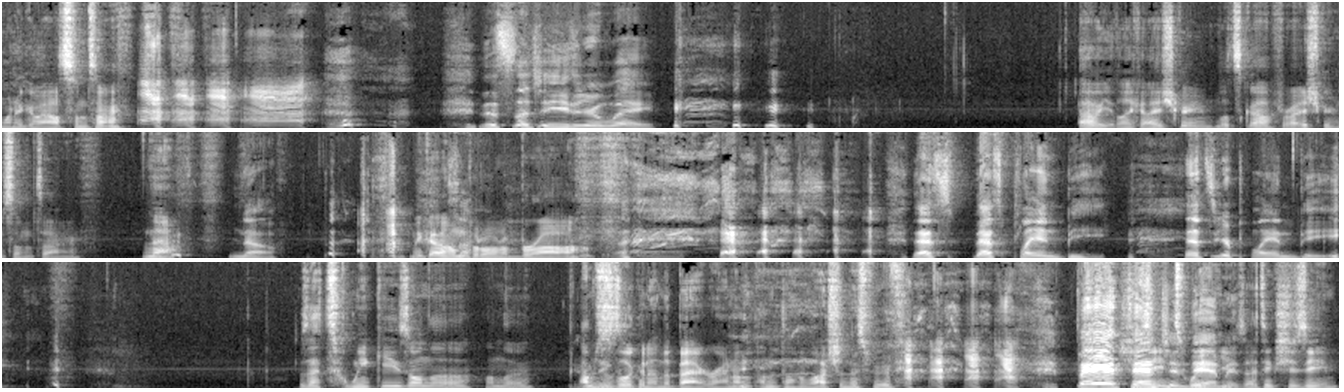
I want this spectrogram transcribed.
want to go out sometime?" There's such an easier way. oh, you like ice cream? Let's go out for ice cream sometime. No, No, let me go home and put on a bra. that's that's Plan B. That's your Plan B. Is that Twinkies on the on the? I'm just looking in the background. I'm, I'm done watching this movie. Pay attention, damn Twinkies. it. I think she's eating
